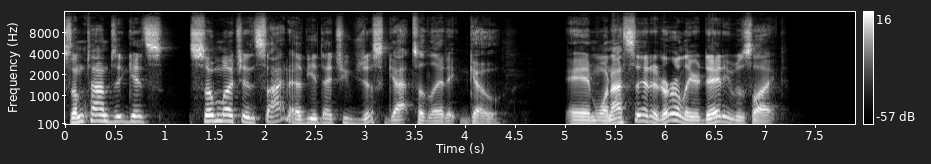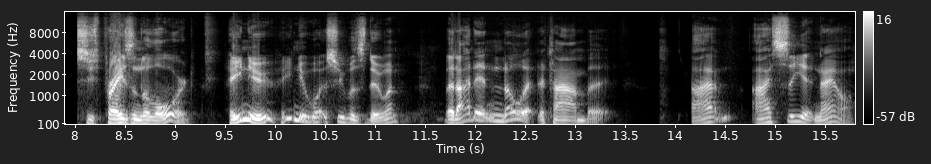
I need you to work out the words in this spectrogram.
Sometimes it gets so much inside of you that you've just got to let it go. And when I said it earlier, Daddy was like, She's praising the Lord. He knew, he knew what she was doing but I didn't know at the time. But I I see it now,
